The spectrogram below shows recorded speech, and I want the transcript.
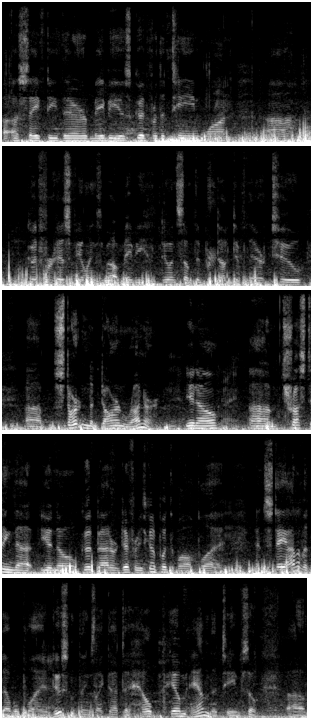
a, a safety there maybe is good for the team. One, uh, good for his feelings about maybe doing something productive there. Two, uh, starting the darn runner. You know, um, trusting that you know, good, bad, or indifferent, he's going to put the ball in play and stay out of a double play and do some things like that to help him and the team. So, um,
